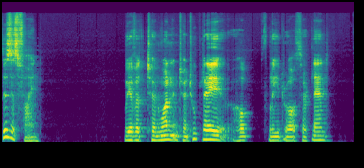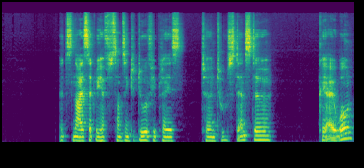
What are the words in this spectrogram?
This is fine. We have a turn 1 and turn 2 play, hopefully draw a third land. It's nice that we have something to do if he plays turn 2 standstill. Okay, I won't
